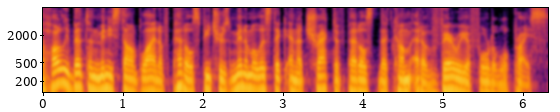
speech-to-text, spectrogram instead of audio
The Harley Benton Mini Stomp line of pedals features minimalistic and attractive pedals that come at a very affordable price.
